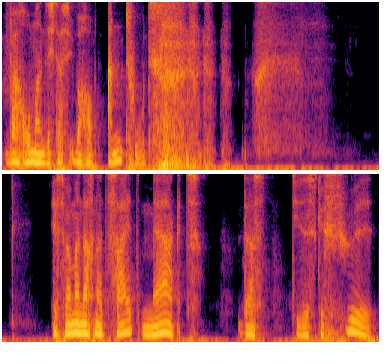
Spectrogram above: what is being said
warum man sich das überhaupt antut, ist, wenn man nach einer Zeit merkt, dass dieses Gefühl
